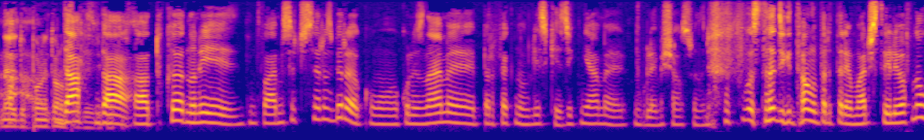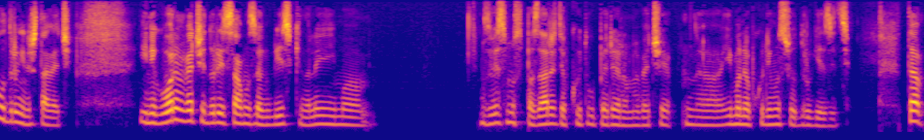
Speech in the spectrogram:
Не, допълнително Да, да. А тук, нали, това мисля, че се разбира. Ако, ако не знаем перфектно английски язик, нямаме големи шансове нали, в областта на дигитално предприемачество или в много други неща вече. И не говорим вече дори само за английски. Нали, има в зависимост от пазарите, в които оперираме вече, има необходимост от други езици. Та,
